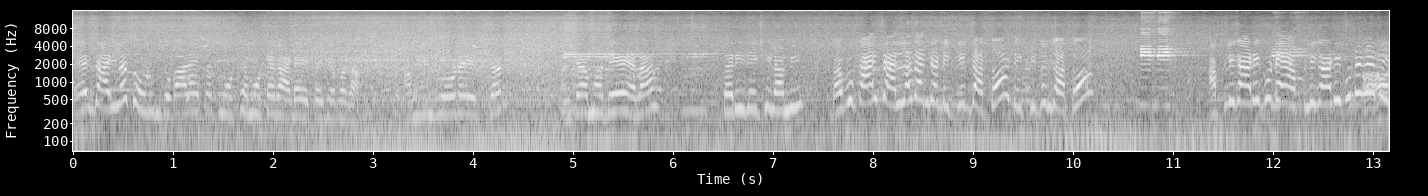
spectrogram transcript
हे जाईला सोडून तो. गाड्या येतात मोठ्या मोठ्या गाड्या येतात हे बघा. हा मेन रोड आहे एकतर. आणि त्यामध्ये याला तरी देखील आम्ही बाबू काय चाललं त्यांच्या डिक्कीत? जातो? डिक्कीतून जातो? आपली गाडी कुठे आहे? आपली गाडी कुठे गेली?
